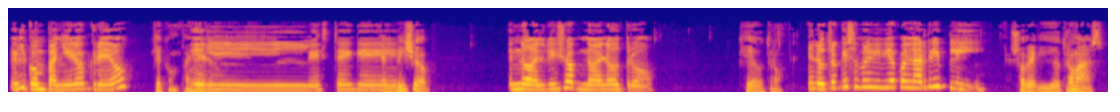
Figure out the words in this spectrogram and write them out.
El compañero, creo. ¿Qué compañero? El este que. El Bishop. No, el Bishop no, el otro. ¿Qué otro? El otro que sobrevivió con la Ripley. ¿Sobrevivió otro más?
